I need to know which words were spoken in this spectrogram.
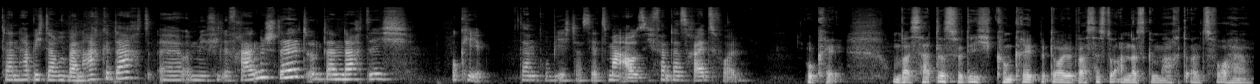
Dann habe ich darüber nachgedacht äh, und mir viele Fragen gestellt und dann dachte ich, okay, dann probiere ich das jetzt mal aus. Ich fand das reizvoll. Okay. Und was hat das für dich konkret bedeutet? Was hast du anders gemacht als vorher?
